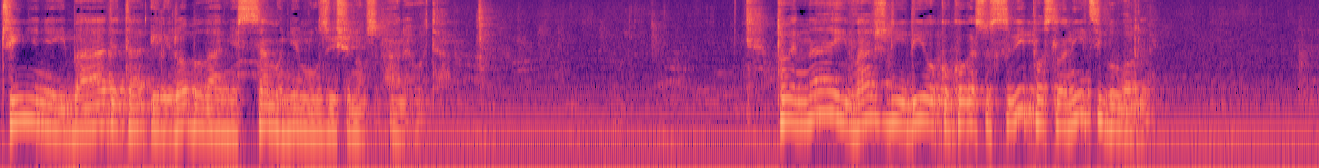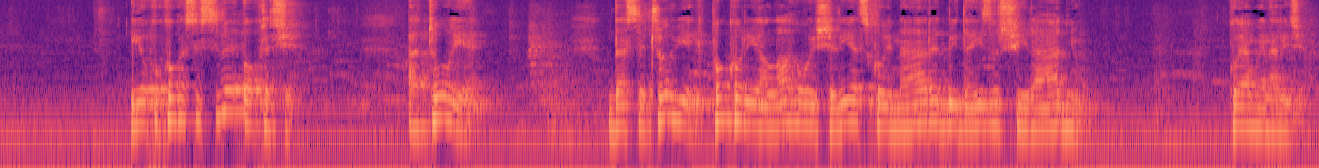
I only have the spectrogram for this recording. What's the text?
činjenje ibadeta ili robovanje samo njemu uzvišenom subhanahu wa ta'ala. To je najvažniji dio oko koga su svi poslanici govorili i oko koga se sve okreće. A to je da se čovjek pokori Allahovoj šerijatskoj naredbi da izvrši radnju koja mu je naređena.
